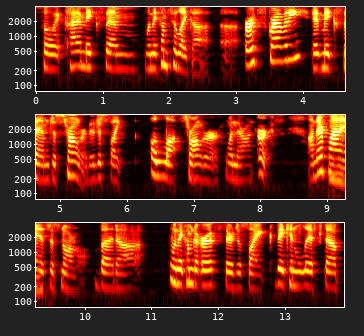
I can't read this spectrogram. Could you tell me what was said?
So it kind of makes them when they come to like a, a Earth's gravity, it makes them just stronger. They're just like a lot stronger when they're on Earth. On their planet, Mhm. it's just normal. But uh when they come to Earth, they're just like they can lift up,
